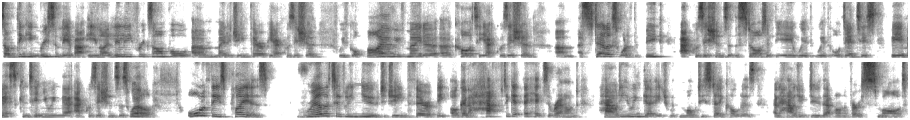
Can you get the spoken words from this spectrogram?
so I'm thinking recently about Eli Lilly, for example, um, made a gene therapy acquisition. We've got Bayer who've made a, a CAR T acquisition. Um, Astellas, one of the big acquisitions at the start of the year with, with Audentes, BMS continuing their acquisitions as well. All of these players, relatively new to gene therapy, are going to have to get their heads around how do you engage with multi stakeholders and how do you do that on a very smart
